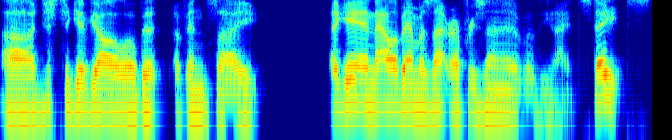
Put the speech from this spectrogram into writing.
Uh, just to give y'all a little bit of insight. Again, Alabama is not representative of the United States,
